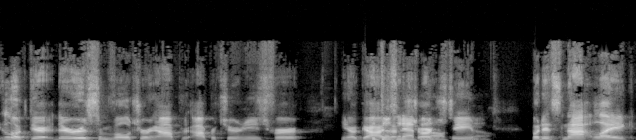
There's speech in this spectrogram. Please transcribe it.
look. There there is some vulturing op- opportunities for you know guys on the Chargers team, though. but it's not like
